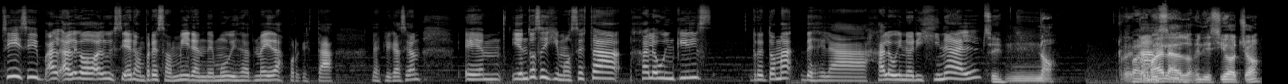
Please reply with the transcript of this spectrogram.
Sí, sí, al- algo, algo hicieron, por eso miren de Movies That Made Us porque está la explicación. Em, y entonces dijimos, esta Halloween Kills retoma desde la Halloween original. Sí. No. Ah, Retoma de la sí. de 2018.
